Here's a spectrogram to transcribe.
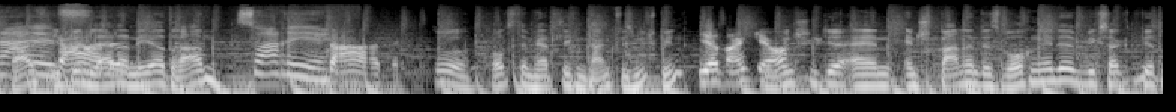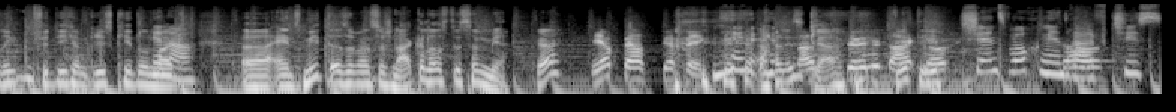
Ralf, ich bin leider näher dran. sorry. Schade. So, trotzdem herzlichen Dank fürs Mitspielen. Ja, danke Wir auch. wünschen dir ein entspannendes Wochenende. Wie gesagt, wir trinken für dich am Christkindlmarkt Genau. äh, eins mit. Also wenn du Schnackerl hast, das sind wir. Gell? Ja, perfekt. Alles klar. Schönen Tag noch. Schönes Wochenende, Ralf. Tschüss.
